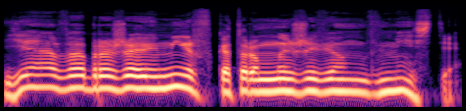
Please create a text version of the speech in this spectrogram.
Я воображаю мир, в котором мы живем вместе.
